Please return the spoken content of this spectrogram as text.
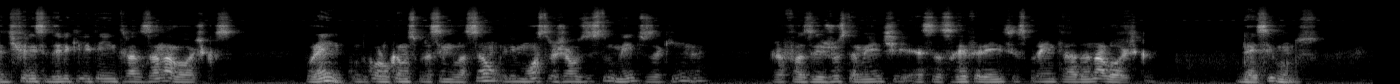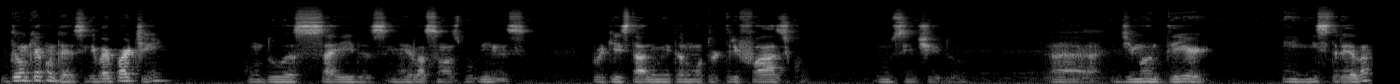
a diferença dele é que ele tem entradas analógicas. Porém, quando colocamos para simulação, ele mostra já os instrumentos aqui, né? Para fazer justamente essas referências para a entrada analógica. 10 segundos. Então o que acontece? Ele vai partir com duas saídas em relação às bobinas, porque está alimentando o motor trifásico no sentido uh, de manter em estrela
